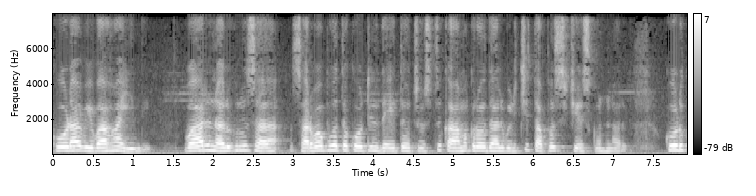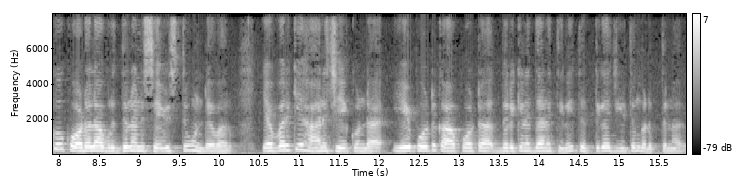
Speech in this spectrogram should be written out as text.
కూడా వివాహం అయింది. వారు నలుగురు స సర్వభూత కోటిని దయతో చూస్తూ కామక్రోధాలు విడిచి తపస్సు చేసుకుంటున్నారు. కొడుకు కోడల వృద్ధులను సేవిస్తూ ఉండేవారు. ఎవ్వరికీ హాని చేయకుండా ఏ పూటకు ఆ పూట దొరికిన దాన్ని తిని తృప్తిగా జీవితం గడుపుతున్నారు.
